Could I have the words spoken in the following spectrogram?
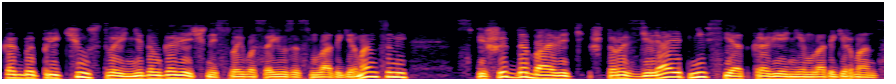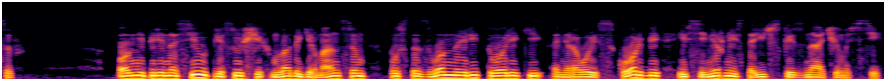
как бы предчувствуя недолговечность своего союза с младогерманцами, спешит добавить, что разделяет не все откровения младогерманцев. Он не переносил присущих младогерманцам пустозвонной риторики о мировой скорби и всемирной исторической значимости.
